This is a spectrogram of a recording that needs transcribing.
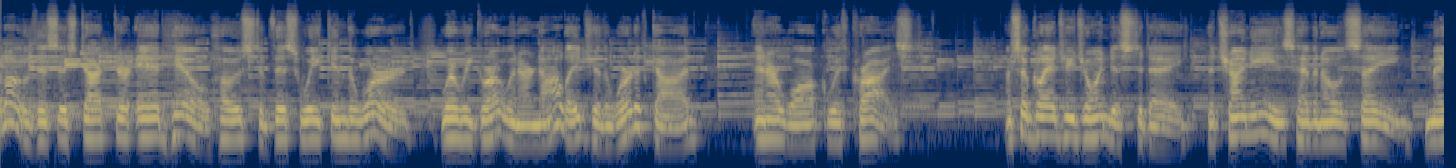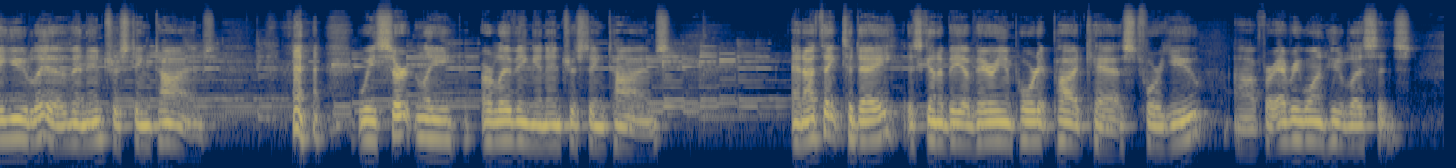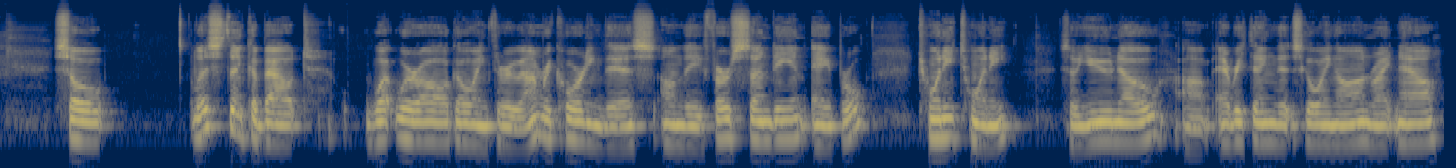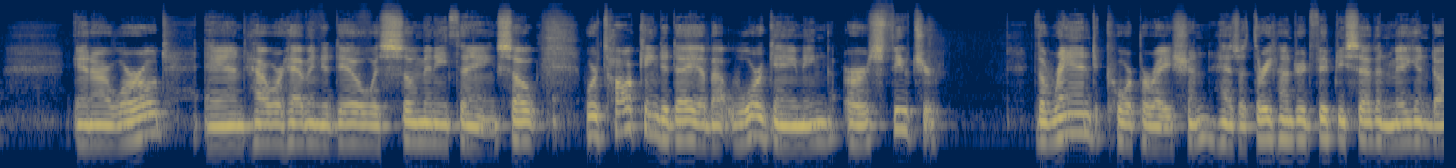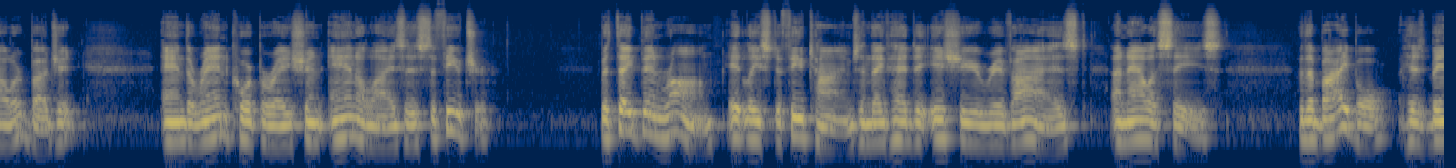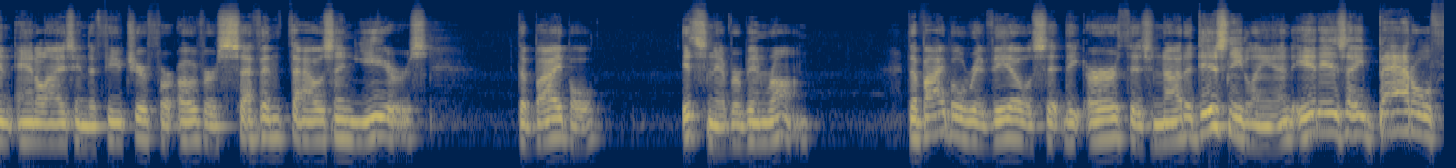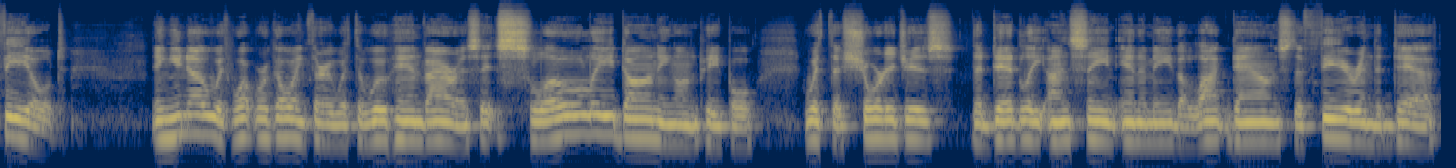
Hello, this is Dr. Ed Hill, host of This Week in the Word, where we grow in our knowledge of the Word of God and our walk with Christ. I'm so glad you joined us today. The Chinese have an old saying, may you live in interesting times. we certainly are living in interesting times. And I think today is going to be a very important podcast for you, uh, for everyone who listens. So let's think about what we're all going through. I'm recording this on the first Sunday in April 2020. So you know um, everything that's going on right now in our world and how we're having to deal with so many things. So we're talking today about wargaming Earth's future. The RAND Corporation has a $357 million budget and the RAND Corporation analyzes the future. But they've been wrong at least a few times, and they've had to issue revised analyses. The Bible has been analyzing the future for over 7,000 years. The Bible, it's never been wrong. The Bible reveals that the earth is not a Disneyland, it is a battlefield. And you know, with what we're going through with the Wuhan virus, it's slowly dawning on people with the shortages, the deadly unseen enemy, the lockdowns, the fear, and the death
